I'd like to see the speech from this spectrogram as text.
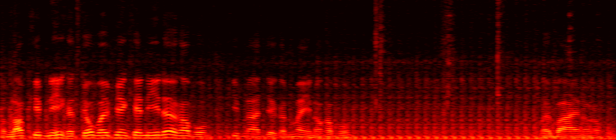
สำหรับคลิปนี้ก็จบไว้เพียงแค่นี้เด้อครับผม คลิปหน้าเจอกันใหม่เนาะครับผมบายบายเนาะครับผม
